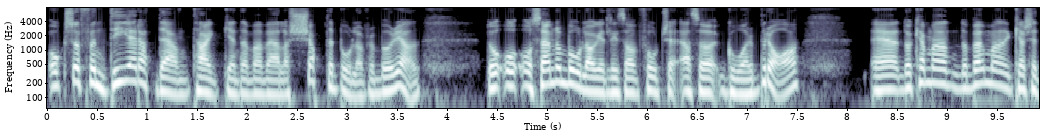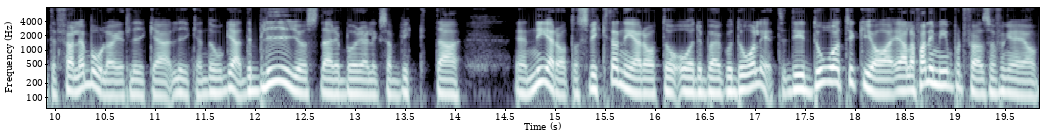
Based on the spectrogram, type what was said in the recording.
också funderat den tanken när man väl har köpt ett bolag från början, då, och, och sen om bolaget liksom fortsätter, alltså går bra, eh, då, kan man, då behöver man kanske inte följa bolaget lika, lika noga. Det blir ju just där det börjar liksom vikta eh, neråt och svikta neråt och, och det börjar gå dåligt. Det är då tycker jag, i alla fall i min portfölj så fungerar jag,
